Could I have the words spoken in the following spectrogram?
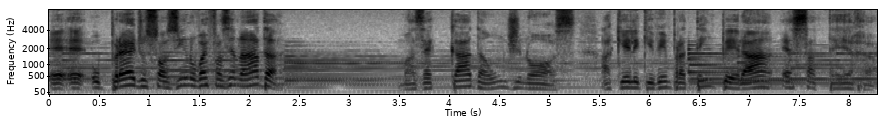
é, é, o prédio sozinho não vai fazer nada. Mas é cada um de nós, aquele que vem para temperar essa terra.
